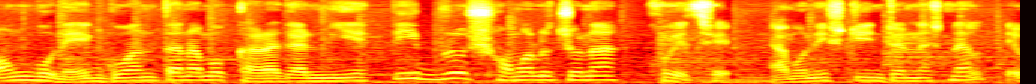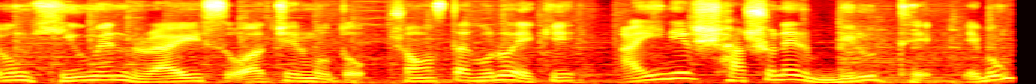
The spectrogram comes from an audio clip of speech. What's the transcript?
অঙ্গনে গুয়ান্তানামো কারাগার নিয়ে তীব্র সমালোচনা হয়েছে। অ্যামনিস্টি ইন্টারন্যাশনাল এবং হিউম্যান রাইটস ওয়াচের মতো সংস্থাগুলো একে আইনের শাসনের বিরুদ্ধে এবং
